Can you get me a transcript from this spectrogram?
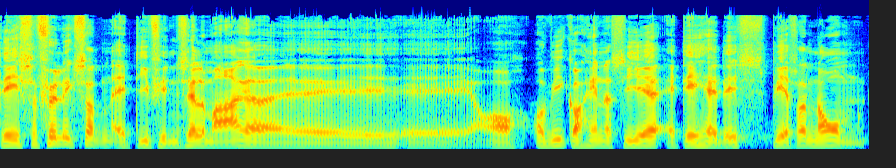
Det er selvfølgelig ikke sådan, at de finansielle markeder øh, øh, og, og vi går hen og siger, at det her det bliver så normen.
